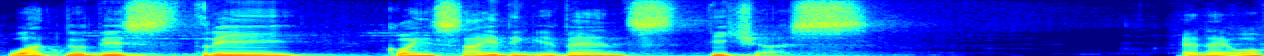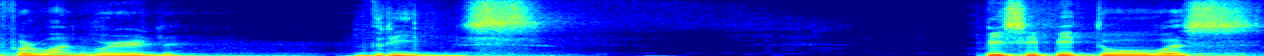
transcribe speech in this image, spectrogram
What do these three coinciding events teach us? And I offer one word, dreams. PCP2 was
